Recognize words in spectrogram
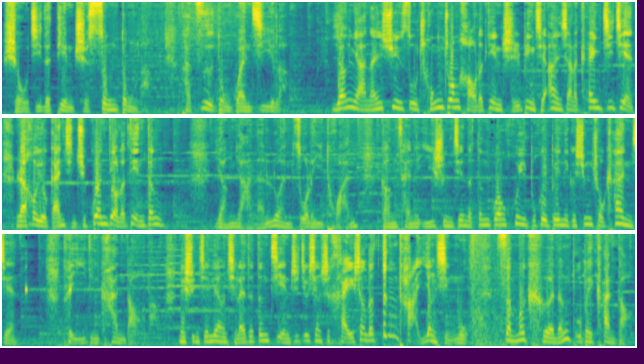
手机的电池松动了，它自动关机了。杨亚楠迅速重装好了电池，并且按下了开机键，然后又赶紧去关掉了电灯。杨亚楠乱作了一团，刚才那一瞬间的灯光会不会被那个凶手看见？他一定看到了，那瞬间亮起来的灯简直就像是海上的灯塔一样醒目，怎么可能不被看到？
